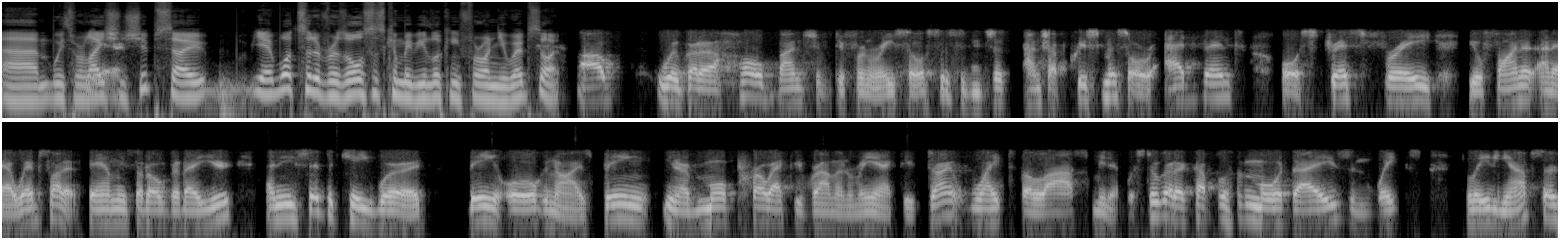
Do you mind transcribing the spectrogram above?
um, with relationships. Yeah. So, yeah, what sort of resources can we be looking for on your website? Uh, we've got a whole bunch of different resources. If You just punch up Christmas or Advent or stress free. You'll find it at our website at families.org.au. And you said the key word being organised, being you know more proactive rather than reactive. Don't wait to the last minute. We've still got a couple of more days and weeks leading up, so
